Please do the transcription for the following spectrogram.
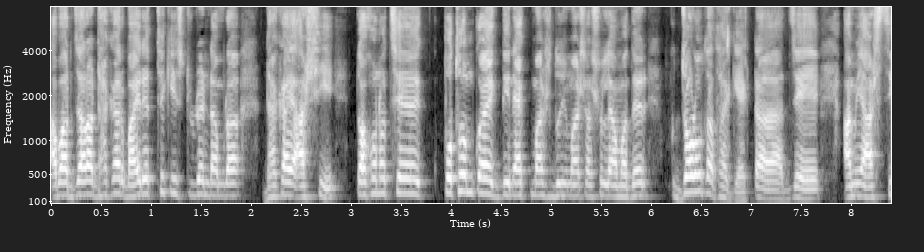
আবার যারা ঢাকার বাইরের থেকে স্টুডেন্ট আমরা ঢাকায় আসি, তখন হচ্ছে প্রথম কয়েকদিন, এক মাস, দুই মাস আসলে আমাদের জড়তা থাকে। একটা যে আমি আসছি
